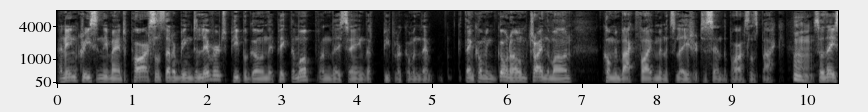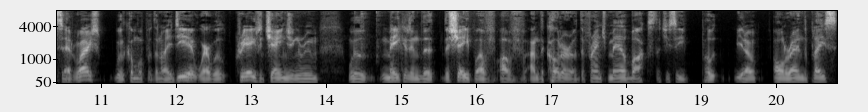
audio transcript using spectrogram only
an increase in the amount of parcels that are being delivered. People go and they pick them up, and they're saying that people are coming then, then coming, going home, trying them on, coming back five minutes later to send the parcels back. So they said, right, we'll come up with an idea where we'll create a changing room. We'll make it in the, the shape of, of and the color of the French mailbox that you see, po- you know, all around the place.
